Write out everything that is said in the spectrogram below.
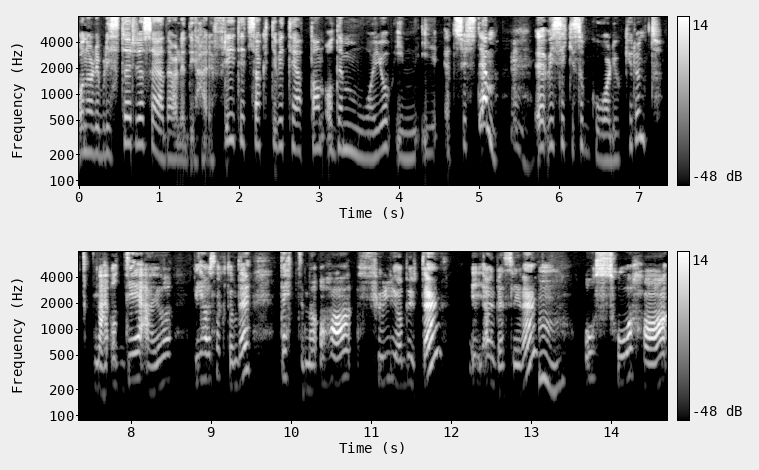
Og når de blir større, så er det alle de her fritidsaktivitetene. Og det må jo inn i et system. Mm. Eh, Hvis ikke så går det jo ikke rundt. Nei, og det er jo Vi har jo snakket om det. Dette med å ha full jobb ute i arbeidslivet, Mm. og så ha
